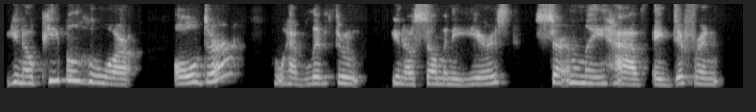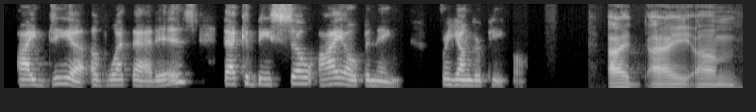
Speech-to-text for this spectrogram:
you know, people who are older, who have lived through, you know, so many years, certainly have a different idea of what that is that could be so eye opening for younger people. I I um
